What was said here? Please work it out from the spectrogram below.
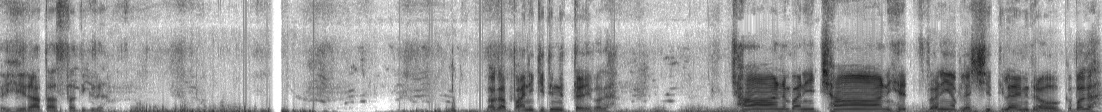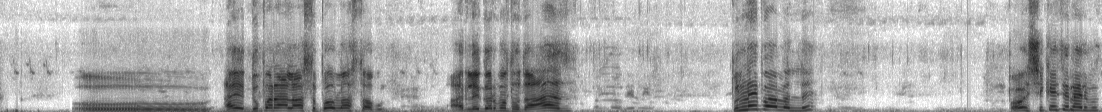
तर हे राहत असतात इकडं. बघा पाणी किती नितळ आहे बघा. छान पाणी छान हेच पाणी आपल्या शेतीला आहे मित्रांनो. बघा. अरे दुपार आला असतो पावलं असतो आपण. अरे लय गरमत होता आज. तुला नाही पावलं लय? पाऊस शिकायचं नाही रे मग.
